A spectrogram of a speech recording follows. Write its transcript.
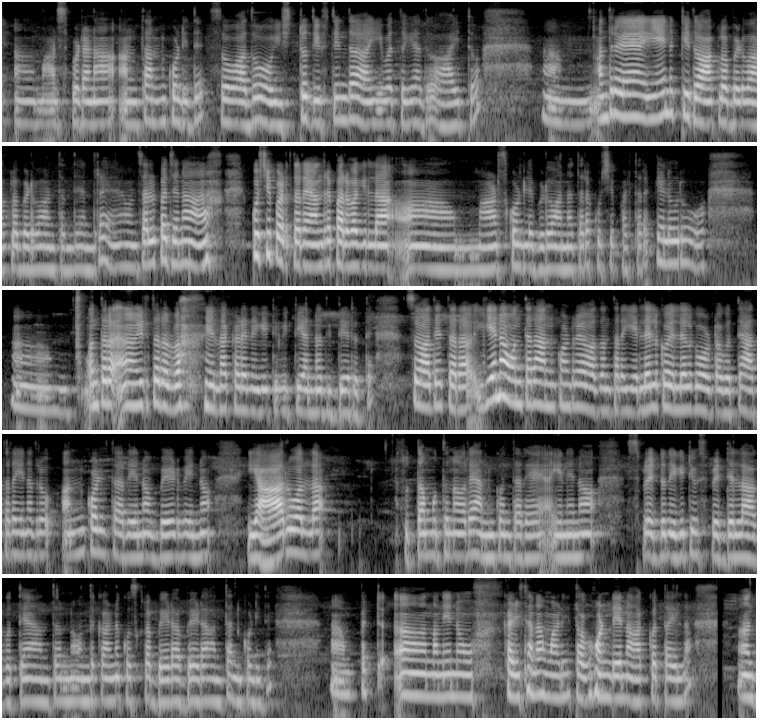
ಮಾಡಿಸ್ಬಿಡೋಣ ಅಂತ ಅಂದ್ಕೊಂಡಿದ್ದೆ ಸೊ ಅದು ಇಷ್ಟು ದಿವಸದಿಂದ ಇವತ್ತಿಗೆ ಅದು ಆಯಿತು. ಅಂದರೆ ಇದು ಹಾಕ್ಲೋ ಬೇಡವಾ ಹಾಕ್ಲೋ ಬೇಡವಾ ಅಂತಂದು ಅಂದರೆ ಒಂದು ಸ್ವಲ್ಪ ಜನ ಖುಷಿ ಪಡ್ತಾರೆ, ಅಂದರೆ ಪರವಾಗಿಲ್ಲ ಮಾಡಿಸ್ಕೊಂಡ್ಲಿ ಬಿಡು ಅನ್ನೋ ಥರ ಖುಷಿ ಪಡ್ತಾರೆ. ಕೆಲವರು ಒಂಥರ ಇರ್ತಾರಲ್ವ ಎಲ್ಲ ಕಡೆ ನೆಗೆಟಿವಿಟಿ ಅನ್ನೋದು ಇದ್ದೇ ಇರುತ್ತೆ. ಸೊ ಅದೇ ಥರ ಏನೋ ಒಂಥರ ಅಂದ್ಕೊಂಡ್ರೆ ಅದೊಂಥರ ಎಲ್ಲೆಲ್ಗೋ ಎಲ್ಲೆಲ್ಗೋ ಹೊರಟೋಗುತ್ತೆ. ಆ ಥರ ಏನಾದರೂ ಅಂದ್ಕೊಳ್ತಾರೇನೋ ಬೇಡವೇನೋ, ಯಾರೂ ಅಲ್ಲ. ಸುತ್ತಮುತ್ತನವರೇ ಅಂದ್ಕೊತಾರೆ ಏನೇನೋ ಸ್ಪ್ರೆಡ್ ನೆಗೆಟಿವ್ ಸ್ಪ್ರೆಡ್ ಎಲ್ಲ ಆಗುತ್ತೆ ಅಂತ ಒಂದು ಕಾರಣಕ್ಕೋಸ್ಕರ ಬೇಡ ಬೇಡ ಅಂತ ಅಂದ್ಕೊಂಡಿದ್ದೆ ಬಟ್ ನಾನೇನು ಕಳ್ತನ ಮಾಡಿ ತೊಗೊಂಡೇನು ಹಾಕ್ಕೋತಾ ಇಲ್ಲ.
